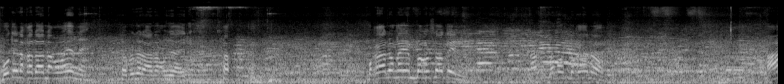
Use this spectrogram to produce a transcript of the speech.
Buti nakadaan ako ngayon eh. Sabi ko, daan ako sa idol. Magkano ngayon bangos natin? Bangos magkano? Ha?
